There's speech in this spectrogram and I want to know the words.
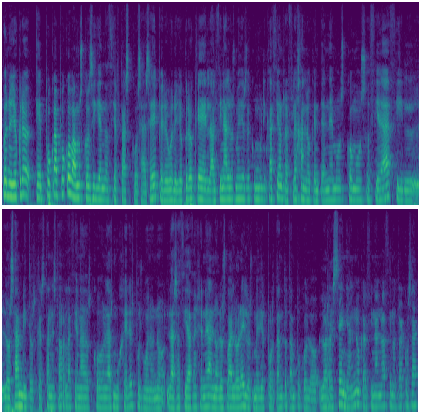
Bueno, yo creo que poco a poco vamos consiguiendo ciertas cosas, ¿eh? pero bueno, yo creo que al final los medios de comunicación reflejan lo que entendemos como sociedad y los ámbitos que están estado relacionados con las mujeres, pues bueno, no, la sociedad en general no los valora y los medios, por tanto, tampoco lo, lo reseñan, ¿no? que al final no hacen otra cosa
